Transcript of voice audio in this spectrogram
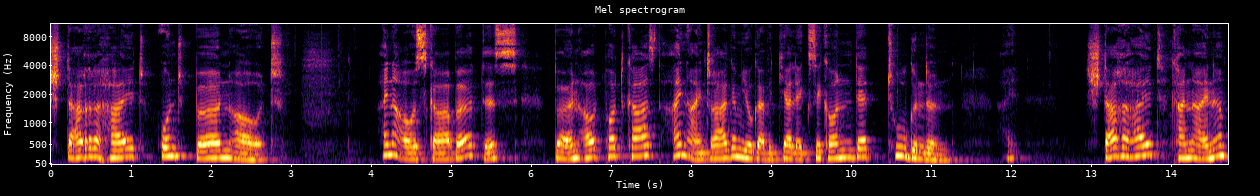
Starrheit und Burnout. Eine Ausgabe des Burnout Podcast, ein Eintrag im Yoga Vidya Lexikon der Tugenden. Starrheit kann eine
